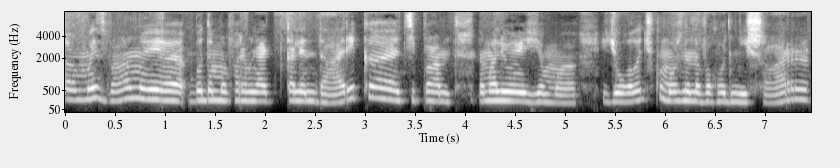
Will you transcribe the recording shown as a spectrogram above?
е, ми з вами будемо оформляти календарик, е, типа намалюємо йолочку, можна новогодній шар. е,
